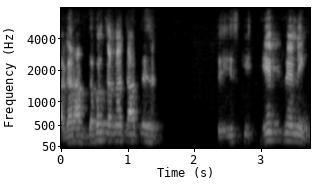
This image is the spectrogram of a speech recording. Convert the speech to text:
अगर आप डबल करना चाहते हैं तो इसकी एक ट्रेनिंग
